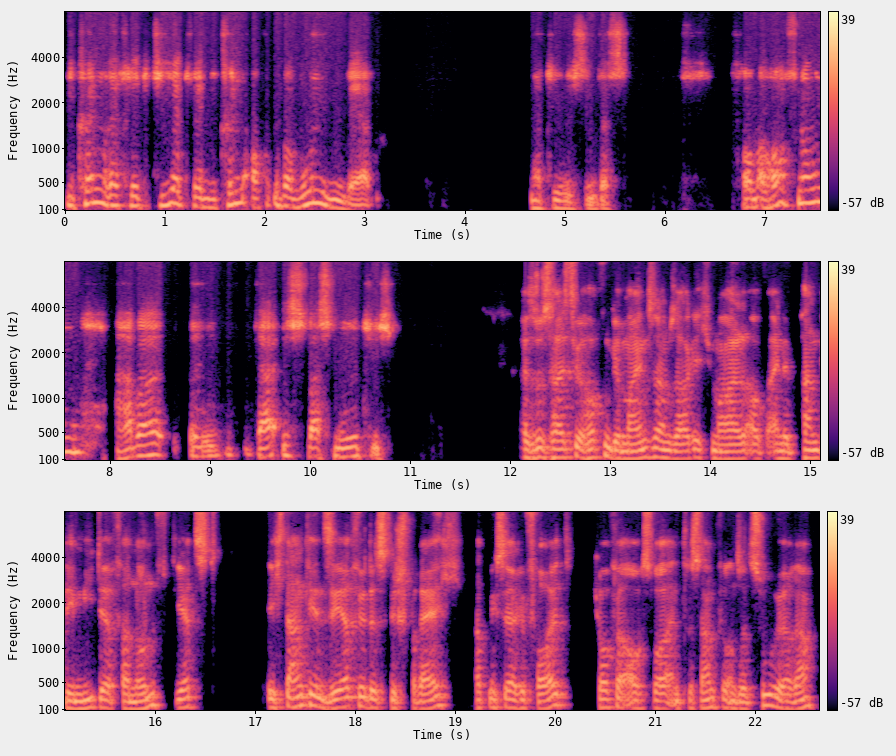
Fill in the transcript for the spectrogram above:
die können reflektiert werden, die können auch überwunden werden. Natürlich sind das fromme Hoffnungen, aber äh, da ist was möglich. Also das heißt, wir hoffen gemeinsam, sage ich mal, auf eine Pandemie der Vernunft jetzt. Ich danke Ihnen sehr für das Gespräch, hat mich sehr gefreut. Ich hoffe auch, es war interessant für unsere Zuhörer.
